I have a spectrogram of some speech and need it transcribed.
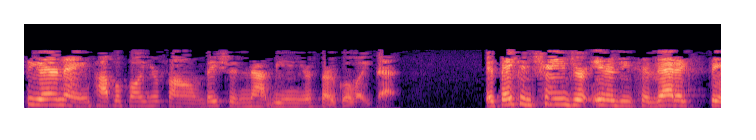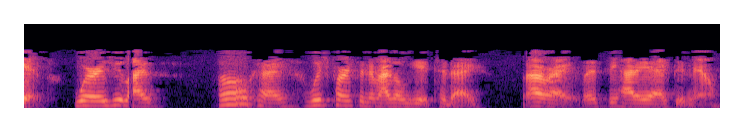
see their name pop up on your phone, they should not be in your circle like that. If they can change your energy to that extent, whereas you're like, okay, which person am I to get today? All right, let's see how they acted now.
